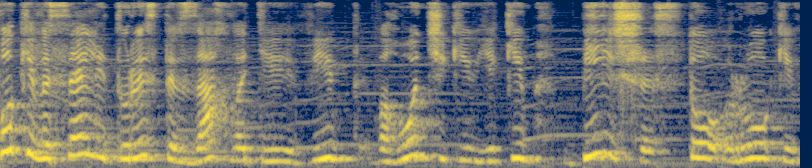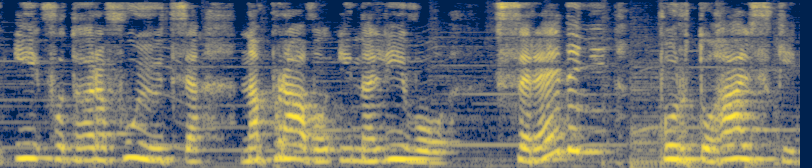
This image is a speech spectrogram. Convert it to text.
Поки веселі туристи в захваті від вагончиків, яким більше 100 років і фотографуються направо і наліво всередині, португальські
